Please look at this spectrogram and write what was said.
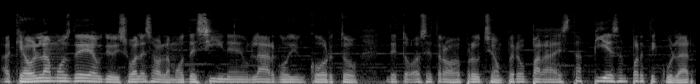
aquí hablamos de audiovisuales, hablamos de cine, de un largo, de un corto, de todo ese trabajo de producción, pero para esta pieza en particular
